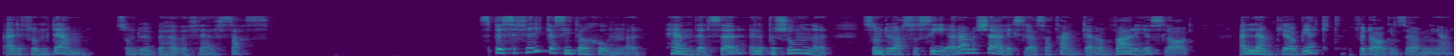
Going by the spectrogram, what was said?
är det från dem som du behöver frälsas. Specifika situationer, händelser eller personer som du associerar med kärlekslösa tankar av varje slag är lämpliga objekt för dagens övningar.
